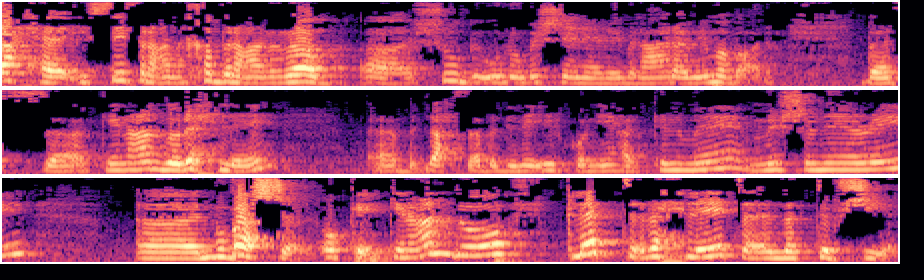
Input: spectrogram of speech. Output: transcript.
راح يسافر عن خبر عن الرب آه شو بيقولوا missionary بالعربي؟ ما بعرف. بس آه كان عنده رحلة آه لحظه بدي ألاقي لكم إياها الكلمة. missionary المبشر. okay. كان عنده ثلاث رحلات للتبشير.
